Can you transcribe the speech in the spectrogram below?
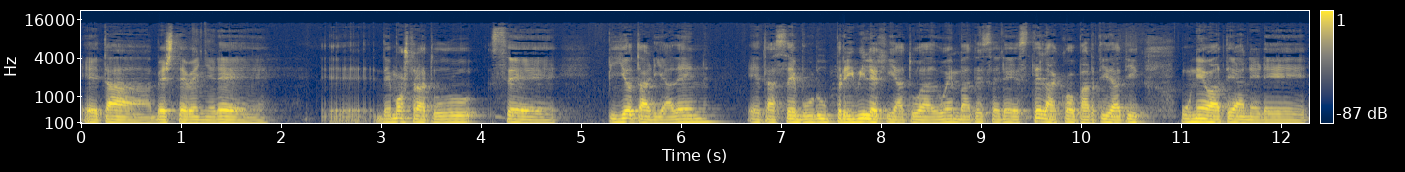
eta beste behin ere e, demostratu du ze pilotaria den eta ze buru privilegiatua duen batez ere estelako partidatik une batean ere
